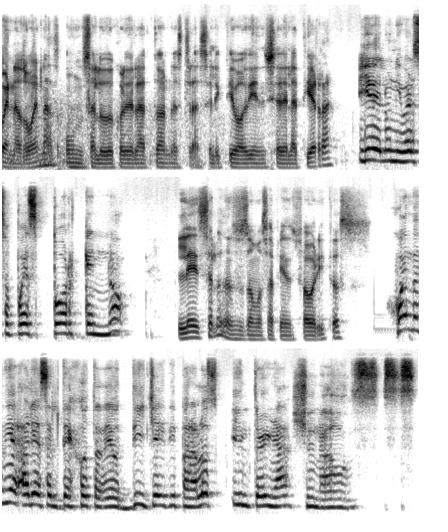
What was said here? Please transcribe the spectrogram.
Buenas, buenas. Un saludo cordial a toda nuestra selectiva audiencia de la Tierra. Y del universo, pues, ¿por qué no? Les saludan sus Homo sapiens favoritos. Juan Daniel, alias el DJDO DJD para los Internationals.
